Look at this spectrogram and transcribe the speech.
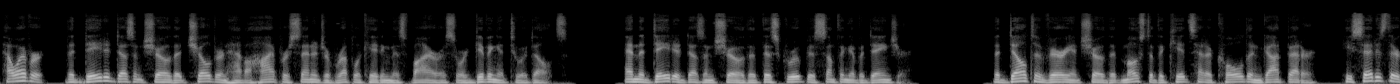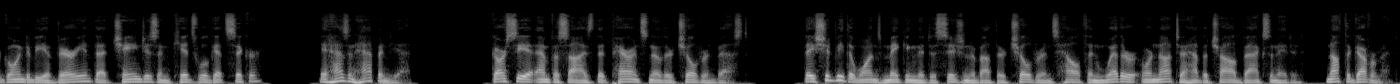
However, the data doesn't show that children have a high percentage of replicating this virus or giving it to adults. And the data doesn't show that this group is something of a danger. The Delta variant showed that most of the kids had a cold and got better. He said, Is there going to be a variant that changes and kids will get sicker? It hasn't happened yet. Garcia emphasized that parents know their children best. They should be the ones making the decision about their children's health and whether or not to have the child vaccinated, not the government.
